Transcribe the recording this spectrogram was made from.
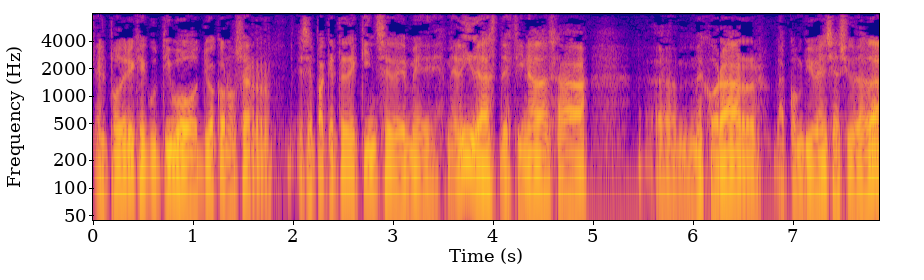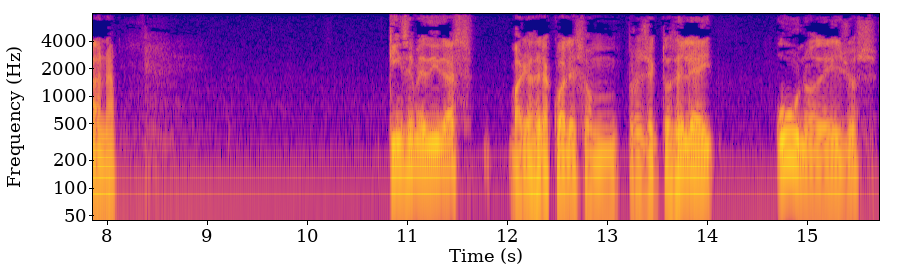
el Poder Ejecutivo dio a conocer ese paquete de 15 de medidas destinadas a eh, mejorar la convivencia ciudadana. 15 medidas, varias de las cuales son proyectos de ley, uno de ellos,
